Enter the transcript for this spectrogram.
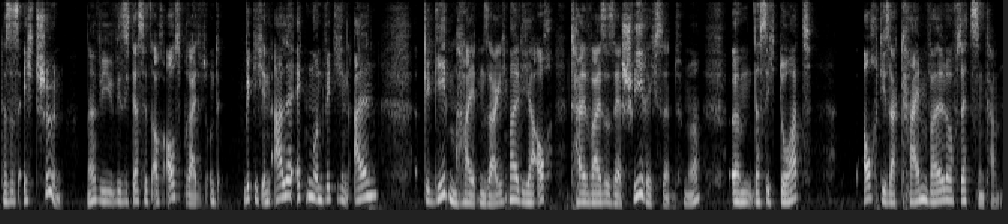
das ist echt schön, ne? wie, wie sich das jetzt auch ausbreitet und wirklich in alle Ecken und wirklich in allen Gegebenheiten, sage ich mal, die ja auch teilweise sehr schwierig sind, ne? ähm, dass sich dort auch dieser Keim Waldorf setzen kann.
